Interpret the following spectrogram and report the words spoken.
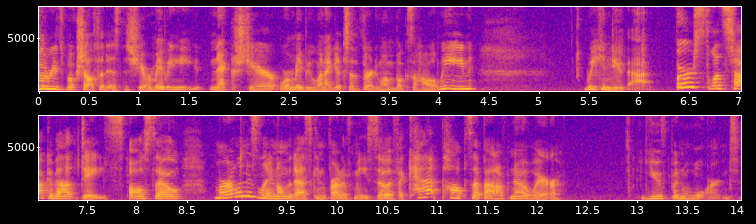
Goodreads bookshelf it is this year. Maybe next year or maybe when I get to the 31 books of Halloween, we can do that. First, let's talk about dates. Also, Merlin is laying on the desk in front of me, so if a cat pops up out of nowhere, you've been warned.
